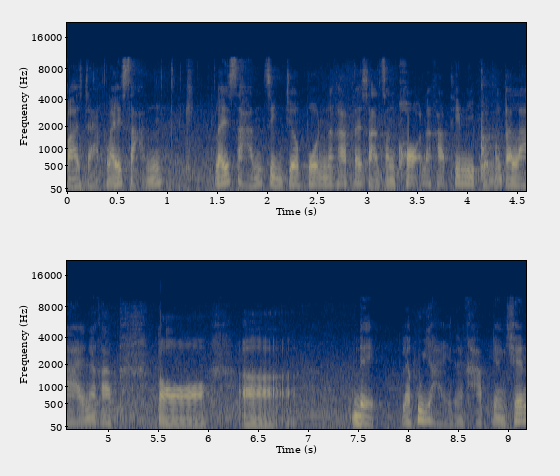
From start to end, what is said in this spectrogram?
ปราศจากไร้สารไร้สารสิ่งเจือปนนะครับไร้สารสังเคราะห์นะครับที่มีผลอันตรายนะครับต่อเอเด็กและผู้ใหญ่นะครับ อย่างเช่น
